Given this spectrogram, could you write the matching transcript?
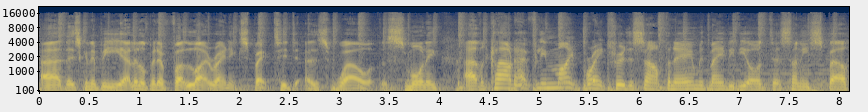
Uh, there's going to be a little bit of uh, light rain expected as well this morning. the cloud hopefully might break through this afternoon with maybe the odd sunny spell.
